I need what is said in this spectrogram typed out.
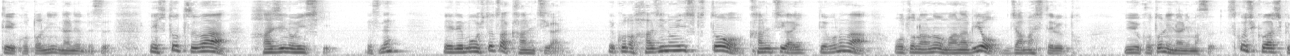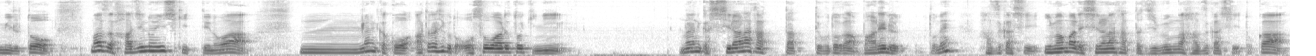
ていうことになるんです。で、1つは恥の意識ですね。で、もう1つは勘違い。で、この恥の意識と勘違いっていうものが大人の学びを邪魔してると。いうことになります。少し詳しく見ると、まず恥の意識っていうのは、うーん、何かこう、新しいことを教わるときに、何か知らなかったってことがバレるとね、恥ずかしい。今まで知らなかった自分が恥ずかしいとか、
